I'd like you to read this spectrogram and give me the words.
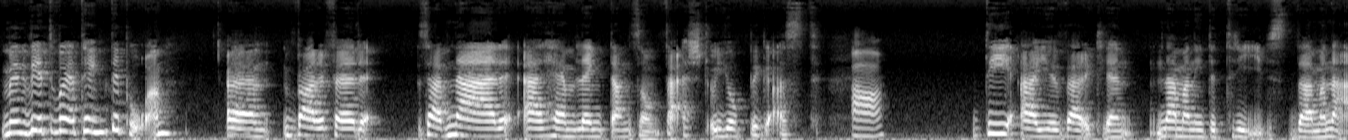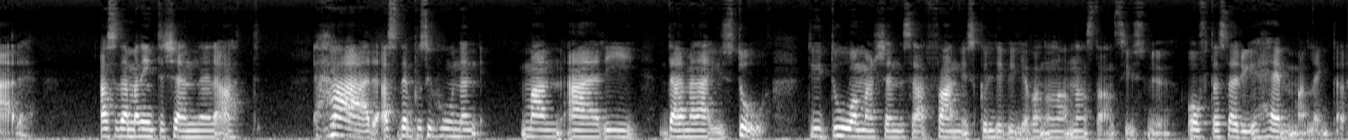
men vet du vad jag tänkte på? Eh, varför, så här, när är hemlängtan som värst och jobbigast? Ja. det är ju verkligen när man inte trivs där man är. Alltså där man inte känner att här, alltså den positionen man är i, där man är just då. Det är ju då man känner så här, fan jag skulle vilja vara någon annanstans just nu. Och oftast är det ju hem man längtar.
